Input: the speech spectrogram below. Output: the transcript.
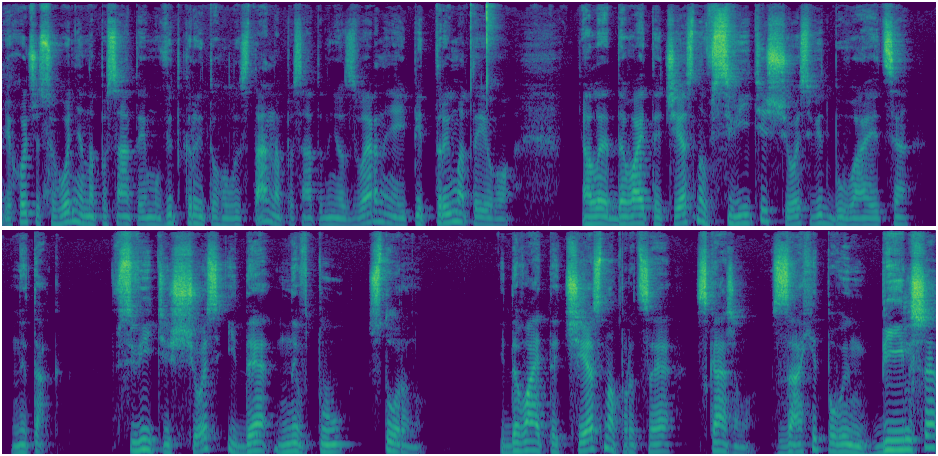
Я хочу сьогодні написати йому відкритого листа, написати до нього звернення і підтримати його. Але давайте чесно, в світі щось відбувається не так. В світі щось іде не в ту сторону. І давайте чесно про це скажемо. Захід повинен більше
